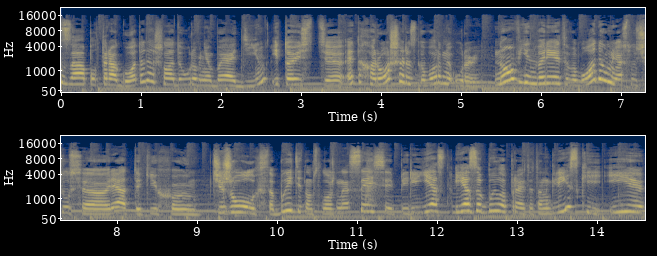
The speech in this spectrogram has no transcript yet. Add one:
за полтора года дошла до уровня B1, и то есть э, это хороший разговорный уровень. Но в январе этого года у меня случилось случился ряд таких э, тяжелых событий, там сложная сессия, переезд. И я забыла про этот английский, и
